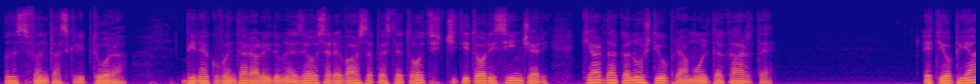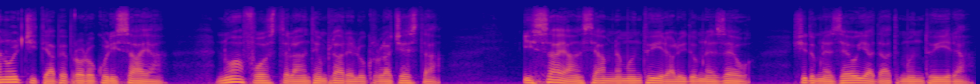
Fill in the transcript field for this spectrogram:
în Sfânta Scriptură. Binecuvântarea lui Dumnezeu se revarsă peste toți cititorii sinceri, chiar dacă nu știu prea multă carte. Etiopianul citea pe prorocul Isaia. Nu a fost la întâmplare lucrul acesta. Isaia înseamnă mântuirea lui Dumnezeu și Dumnezeu i-a dat mântuirea.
